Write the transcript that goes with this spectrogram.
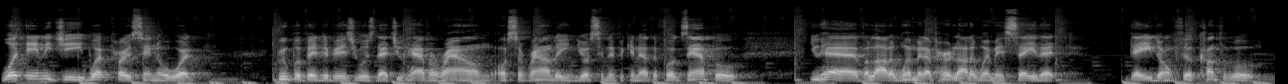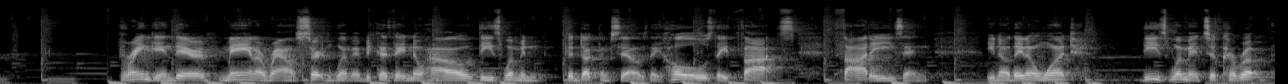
what energy, what person or what group of individuals that you have around or surrounding your significant other. For example, you have a lot of women, I've heard a lot of women say that they don't feel comfortable bringing their man around certain women because they know how these women conduct themselves. They hoes, they thoughts, thotties, and you know they don't want these women to corrupt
